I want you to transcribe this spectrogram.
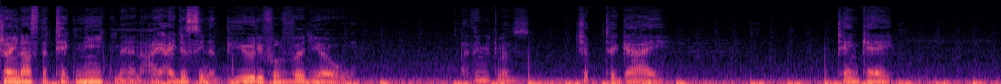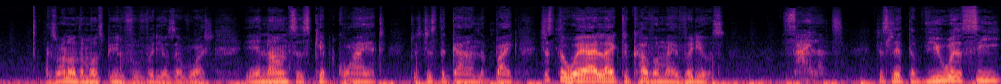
showing us the technique man I, I just seen a beautiful video I think it was Chip Guy 10k it's one of the most beautiful videos I've watched the announcers kept quiet just just the guy on the bike. Just the way I like to cover my videos. Silence. Just let the viewer see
